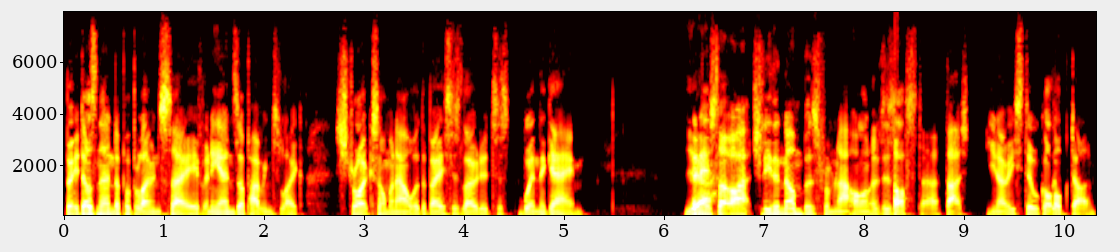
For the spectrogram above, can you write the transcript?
but it doesn't end up a blown save, and he ends up having to like strike someone out with the bases loaded to win the game. Yeah. And it's like, oh, actually, the numbers from that aren't a disaster. That's you know, he still got job done.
